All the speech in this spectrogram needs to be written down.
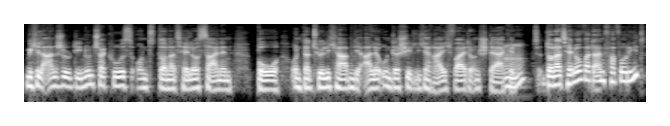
Michelangelo die Nunchakus und Donatello seinen Bo. Und natürlich haben die alle unterschiedliche Reichweite und Stärke. Mhm. Donatello war dein Favorit?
